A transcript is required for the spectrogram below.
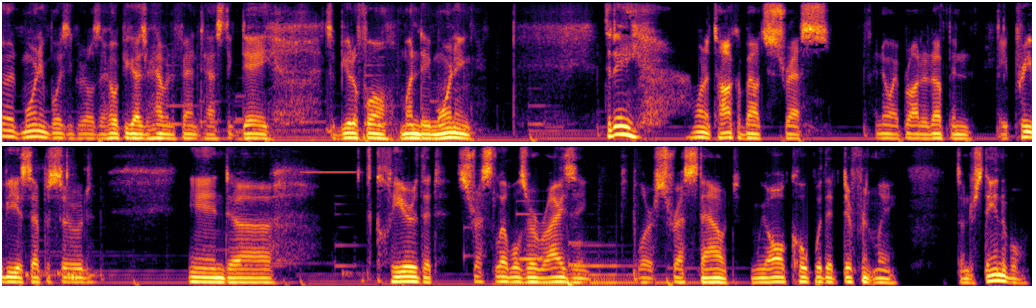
Good morning, boys and girls. I hope you guys are having a fantastic day. It's a beautiful Monday morning. Today, I want to talk about stress. I know I brought it up in a previous episode, and uh, it's clear that stress levels are rising. People are stressed out, and we all cope with it differently. It's understandable.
